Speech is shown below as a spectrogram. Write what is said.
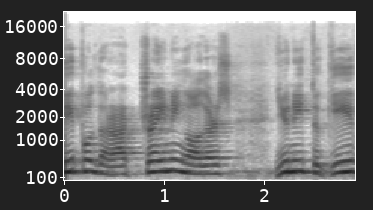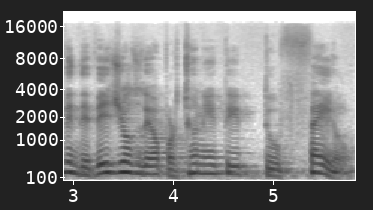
People that are training others, you need to give individuals the opportunity to fail.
